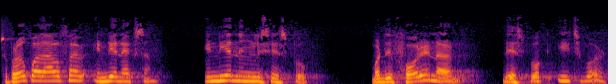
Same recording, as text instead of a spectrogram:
So Prabhupada also have Indian accent. Indian English he spoke. But the foreigner, they spoke each word.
